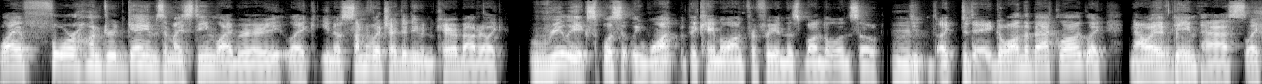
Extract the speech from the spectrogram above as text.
Well, I have 400 games in my Steam library, like, you know, some of which I didn't even care about or like really explicitly want, but they came along for free in this bundle. And so do- like do they go on the backlog like now i have game pass like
